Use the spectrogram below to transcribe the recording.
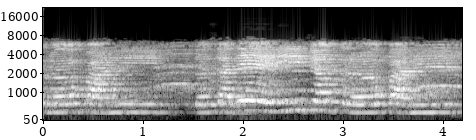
चक्र पाणी तसा देई चक्र पाणी.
